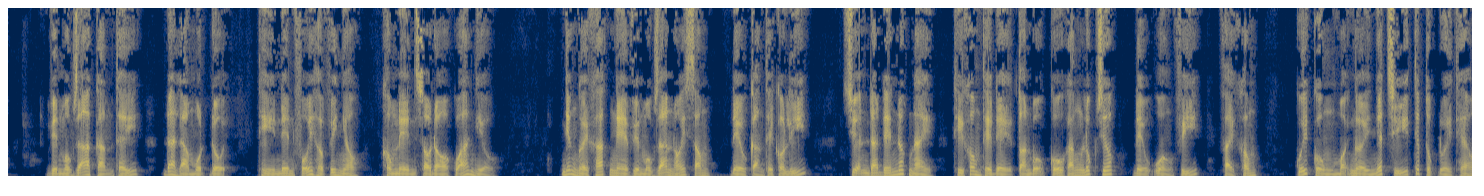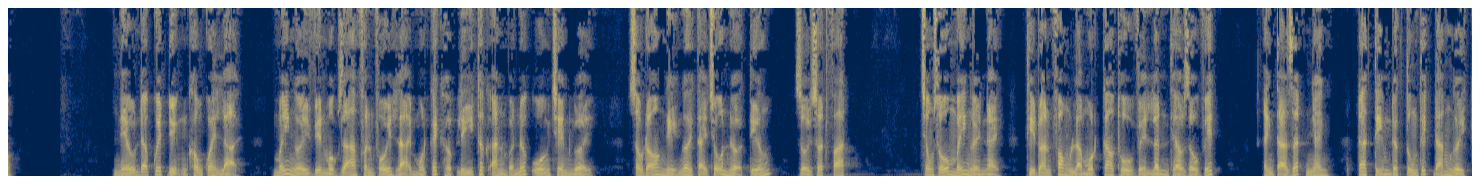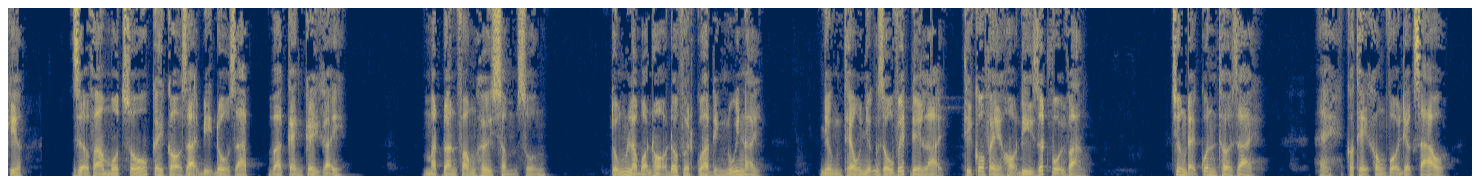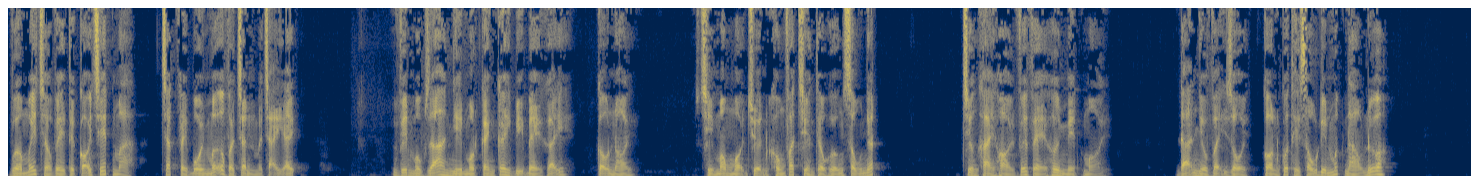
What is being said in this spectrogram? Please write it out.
Viên mộc giã cảm thấy đã là một đội thì nên phối hợp với nhau, không nên so đo quá nhiều. Những người khác nghe viên mộc giã nói xong đều cảm thấy có lý. Chuyện đã đến nước này thì không thể để toàn bộ cố gắng lúc trước đều uổng phí, phải không? Cuối cùng mọi người nhất trí tiếp tục đuổi theo. Nếu đã quyết định không quay lại, mấy người viên mục giã phân phối lại một cách hợp lý thức ăn và nước uống trên người, sau đó nghỉ ngơi tại chỗ nửa tiếng, rồi xuất phát. Trong số mấy người này, thì đoàn phong là một cao thủ về lần theo dấu vết. Anh ta rất nhanh, đã tìm được tung tích đám người kia, dựa vào một số cây cỏ dại bị đổ dạp và cành cây gãy. Mặt đoàn phong hơi sầm xuống. Đúng là bọn họ đã vượt qua đỉnh núi này, nhưng theo những dấu vết để lại thì có vẻ họ đi rất vội vàng. Trương Đại Quân thở dài. Hey, có thể không vội được sao? Vừa mới trở về từ cõi chết mà, chắc phải bôi mỡ vào chân mà chạy ấy. Viên mục giã nhìn một cành cây bị bể gãy, cậu nói, chỉ mong mọi chuyện không phát triển theo hướng xấu nhất. Trương Khai hỏi với vẻ hơi mệt mỏi. Đã nhiều vậy rồi, còn có thể xấu đến mức nào nữa?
